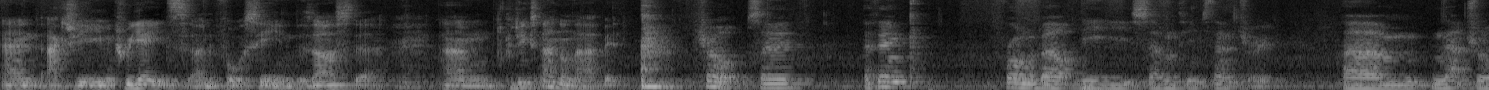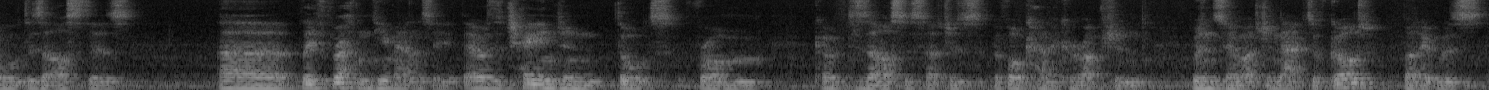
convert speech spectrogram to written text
and actually even creates unforeseen disaster. Um, could you expand on that a bit? Sure. So I think from about the 17th century, um, natural disasters uh, they threatened humanity. There was a change in thoughts from kind of disasters such as a volcanic eruption wasn't so much an act of God, but it was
